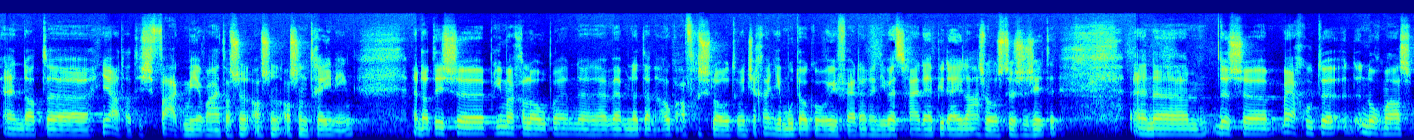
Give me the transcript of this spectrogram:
En dat, uh, ja, dat is vaak meer waard als een, als een, als een training. En dat is uh, prima gelopen. En we hebben het dan ook afgesloten. Want je, je moet ook alweer verder. En die wedstrijden heb je er helaas wel eens tussen zitten. En, ehm, dus, maar ja, goed, nogmaals,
